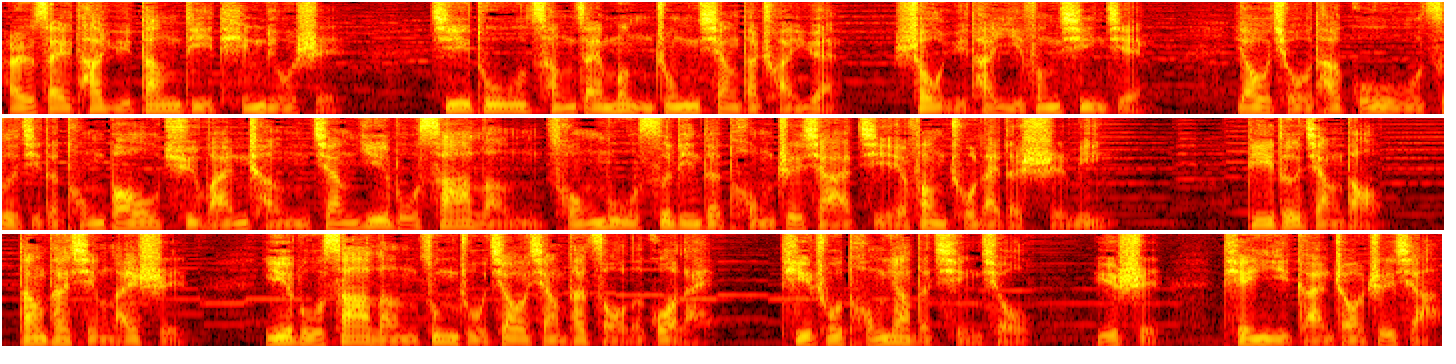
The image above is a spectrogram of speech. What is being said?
而在他于当地停留时，基督曾在梦中向他传愿，授予他一封信件。要求他鼓舞自己的同胞去完成将耶路撒冷从穆斯林的统治下解放出来的使命。彼得讲到，当他醒来时，耶路撒冷宗主教向他走了过来，提出同样的请求。于是天意感召之下，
